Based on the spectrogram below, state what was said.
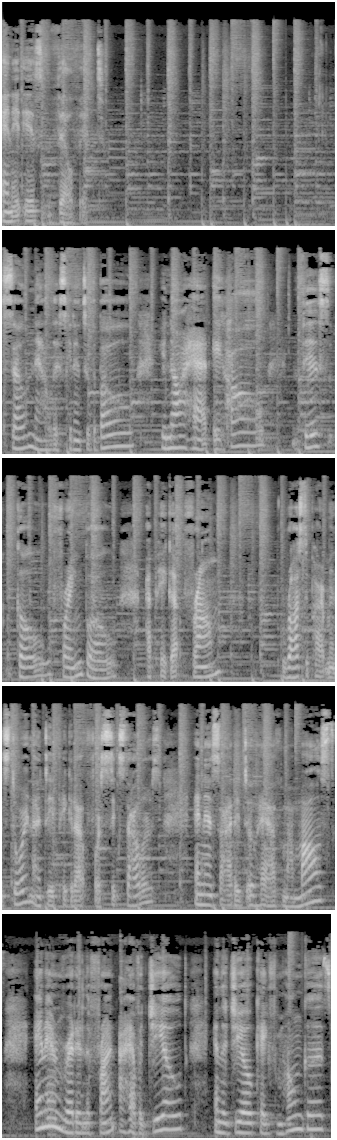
and it is velvet. So now let's get into the bowl. You know I had a haul. This gold frame bowl I pick up from Ross Department Store and I did pick it up for $6. And inside it do have my moss. And in red in the front, I have a geode and the geode came from Home Goods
